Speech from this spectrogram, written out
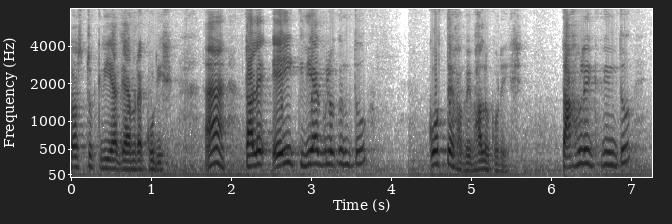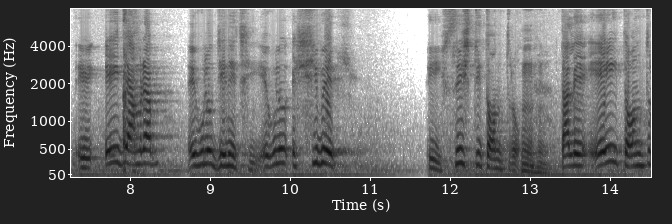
ষষ্ঠ ক্রিয়া যে আমরা করি হ্যাঁ? তাহলে এই ক্রিয়াগুলো কিন্তু করতে হবে ভালো করে। তাহলে কিন্তু এই যে আমরা এগুলো জেনেছি এগুলো শিবের এই সৃষ্টিতন্ত্র তাহলে এই তন্ত্র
